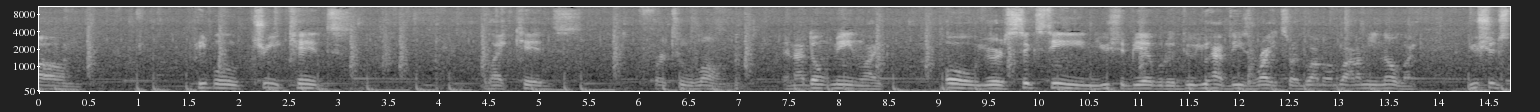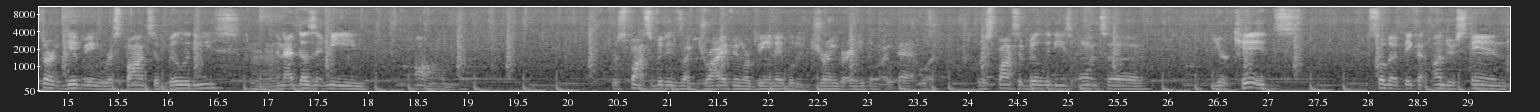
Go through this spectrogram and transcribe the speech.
um, people treat kids like kids for too long, and I don't mean like, oh, you're 16, you should be able to do, you have these rights or blah blah blah. I mean, no, like, you should start giving responsibilities, Mhm. and that doesn't mean um, responsibilities like driving or being able to drink or anything like that, but responsibilities onto your kids so that they can understand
